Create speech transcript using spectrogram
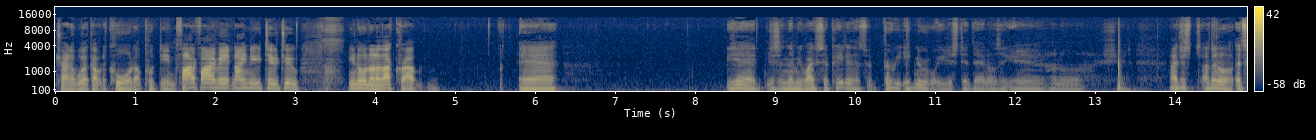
trying to work out the code or put in five five eight nine eight two two. You know, none of that crap. Uh, yeah, just and then my wife said, Peter, that's very ignorant what you just did there, and I was like, yeah, I know. I just, I don't know. It's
